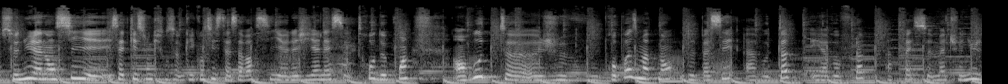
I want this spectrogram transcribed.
ce nul à Nancy et, cette question qui, qui, consiste à savoir si la GIA laisse trop de points en route. je vous propose maintenant de passer à vos tops et à vos flops après ce match nul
